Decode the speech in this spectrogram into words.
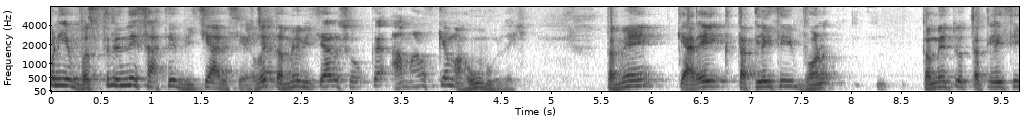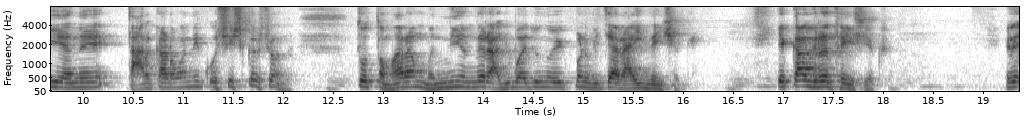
પણ એ વસ્ત્રની સાથે વિચાર છે. હવે તમે વિચારશો કે આ માણસ કેમ આવું બોલે છે? તમે ક્યારેય તકલીફથી વણ તમે જો તકલીફથી એને તાર કાઢવાની કોશિશ કરશો ને તો તમારા મનની અંદર આજુબાજુનો એક પણ વિચાર આવી નહીં શકે. એકાગ્ર થઈ શકશો. એટલે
